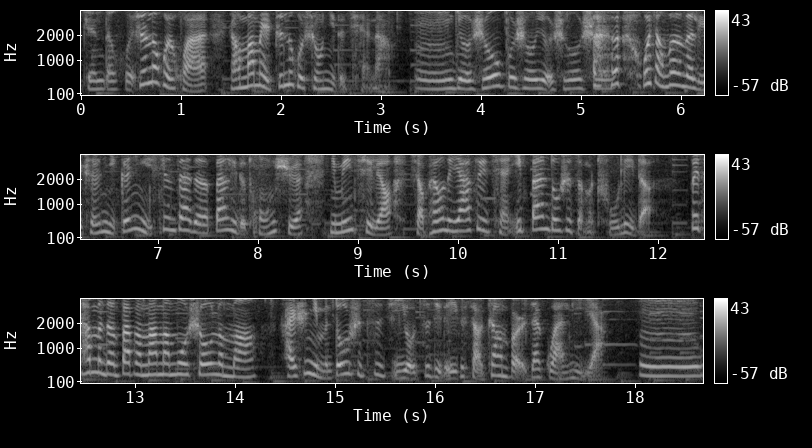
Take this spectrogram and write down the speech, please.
真的会，真的会还，然后妈妈也真的会收你的钱呐、嗯，有时候不收，有时候收。我想问问李晨，你跟你现在的班里的同学，你们一起聊小朋友的压岁钱一般都是怎么处理的？被他们的爸爸妈妈没收了吗？还是你们都是自己有自己的一个小账本在管理呀？嗯，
